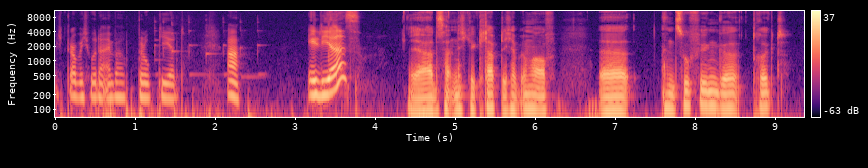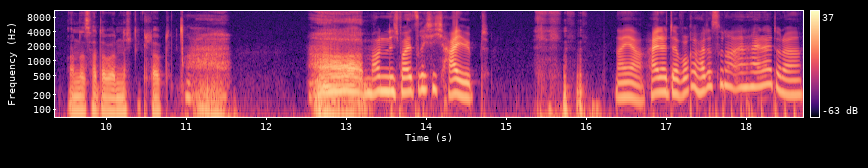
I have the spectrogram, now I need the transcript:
Ich glaube, ich wurde einfach blockiert. Ah. Elias? Ja, das hat nicht geklappt. Ich habe immer auf äh, hinzufügen gedrückt und das hat aber nicht geklappt. Oh Mann, ich war jetzt richtig hyped. naja, Highlight der Woche. Hattest du noch ein Highlight oder?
